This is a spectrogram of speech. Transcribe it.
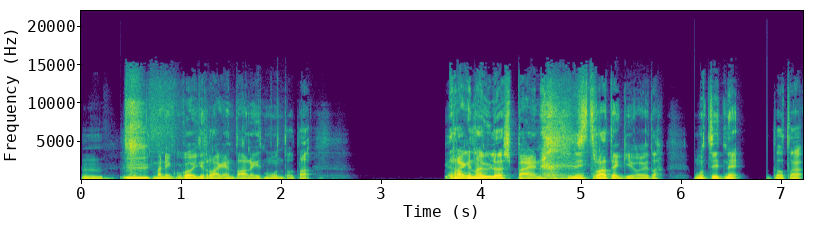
Mm. Mm. Mä niinku koitin rakentaa niitä mun tota, rakentaa ylöspäin Niin. strategioita, mutta sitten ne tota,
